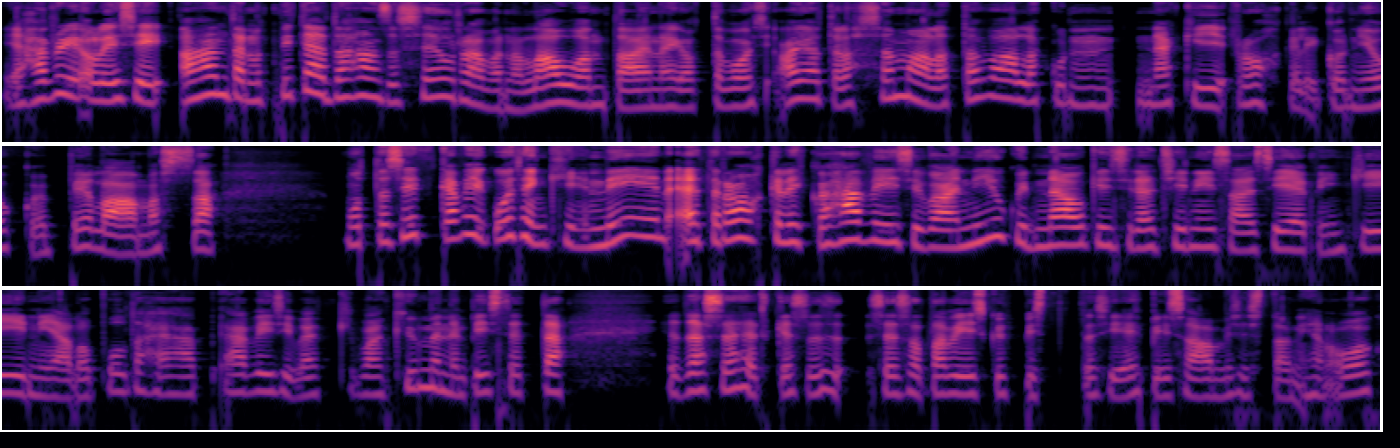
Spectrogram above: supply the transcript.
Ja Harry olisi antanut mitä tahansa seuraavana lauantaina, jotta voisi ajatella samalla tavalla, kun näki rohkelikon joukkueen pelaamassa. Mutta sitten kävi kuitenkin niin, että rohkelikko hävisi vain niukin naukin, sillä Ginny sai siepin kiinni ja lopulta he hä- hävisivätkin vain 10 pistettä. Ja tässä hetkessä se 150 pistettä siepin saamisesta on ihan ok,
